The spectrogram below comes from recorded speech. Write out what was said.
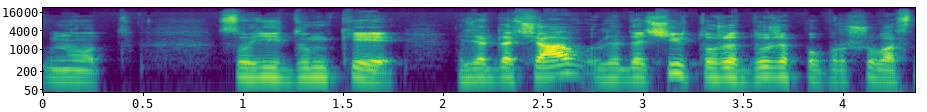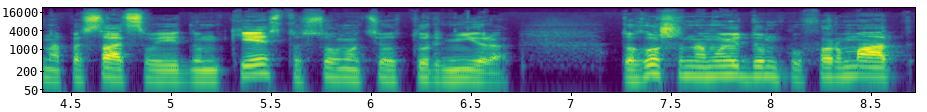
ну, от, свої думки. Глядачів, глядачів теж дуже попрошу вас написати свої думки стосовно цього турніра. Того, що, на мою думку, формат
